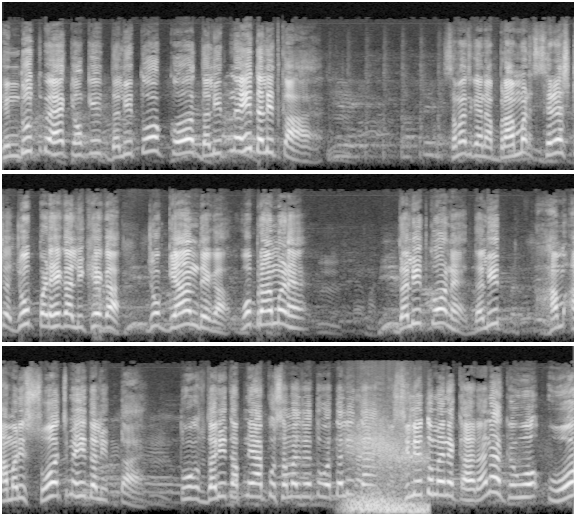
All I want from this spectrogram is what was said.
हिंदुत्व है क्योंकि दलितों को दलित ने ही दलित कहा है। समझ गए ना? ब्राह्मण श्रेष्ठ जो पढ़ेगा लिखेगा जो ज्ञान देगा वो ब्राह्मण है। दलित कौन है? दलित हम हमारी सोच में ही दलितता है। तो दलित अपने आप को समझ रहे तो वो दलित है। इसलिए तो मैंने कहा है ना कि वो वो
